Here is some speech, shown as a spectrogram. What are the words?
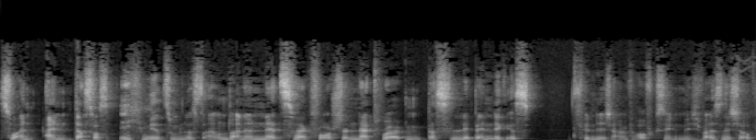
so ein, ein, das, was ich mir zumindest unter einem Netzwerk vorstelle, Networken, das lebendig ist, finde ich einfach auf Xing. Ich weiß nicht, ob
